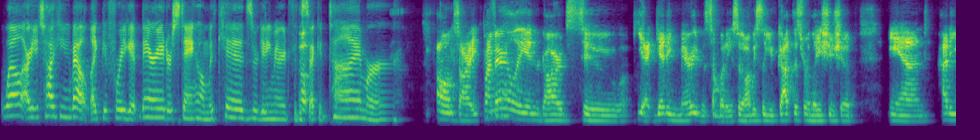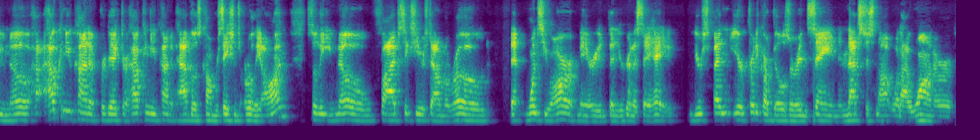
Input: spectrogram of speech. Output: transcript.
well are you talking about like before you get married or staying home with kids or getting married for the oh. second time or oh i'm sorry primarily in regards to yeah getting married with somebody so obviously you've got this relationship and how do you know how, how can you kind of predict or how can you kind of have those conversations early on so that you know five six years down the road that once you are married, that you're going to say, "Hey, your spend your credit card bills are insane, and that's just not what I want," or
